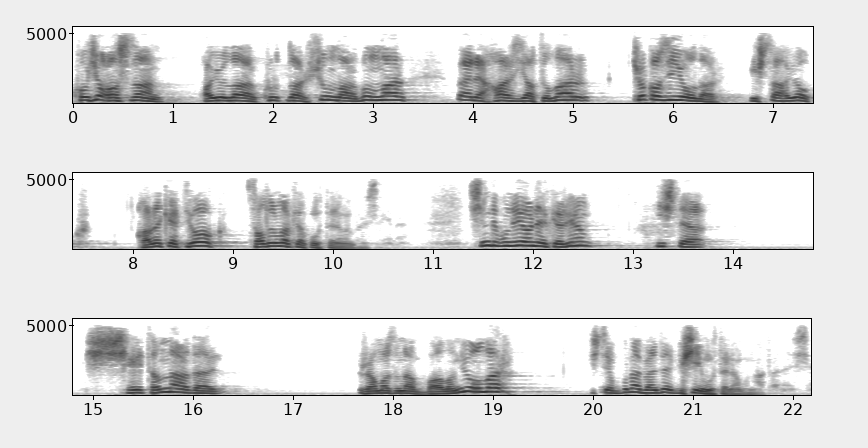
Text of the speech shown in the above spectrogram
Koca aslan, ayılar, kurtlar, şunlar, bunlar böyle harç yatılar, çok az yiyorlar. İştah yok. Hareket yok. Saldırmak yok muhtemelen. Şimdi bu ne örnek veriyorum? İşte şeytanlar da Ramazan'a bağlanıyorlar. İşte buna benzer bir şey muhtemelen bunlar böylece.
